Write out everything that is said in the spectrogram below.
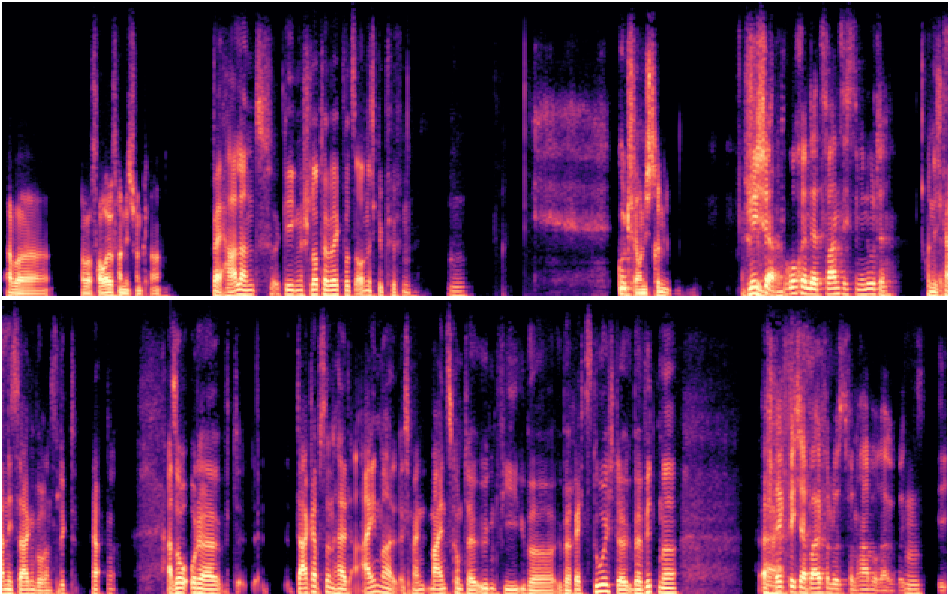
Aber, aber faul fand ich schon klar. Bei Haaland gegen Schlotterbeck wurde es auch nicht gepfiffen. Mhm. Gut. Ist ja auch nicht drin. Micha, ja. Bruch in der 20. Minute. Und ich kann nicht sagen, woran es liegt. Ja. Also, oder da gab es dann halt einmal, ich meine, Mainz kommt da irgendwie über, über rechts durch, da über Wittmer. Äh, Schrecklicher Ballverlust von Haberer übrigens. Hm.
